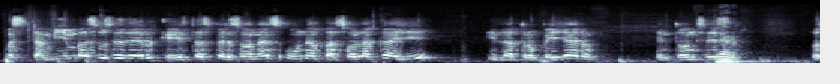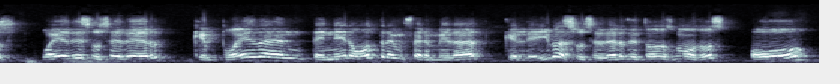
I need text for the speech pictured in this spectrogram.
pues también va a suceder que estas personas, una pasó la calle y la atropellaron. Entonces, pues puede suceder que puedan tener otra enfermedad que le iba a suceder de todos modos o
